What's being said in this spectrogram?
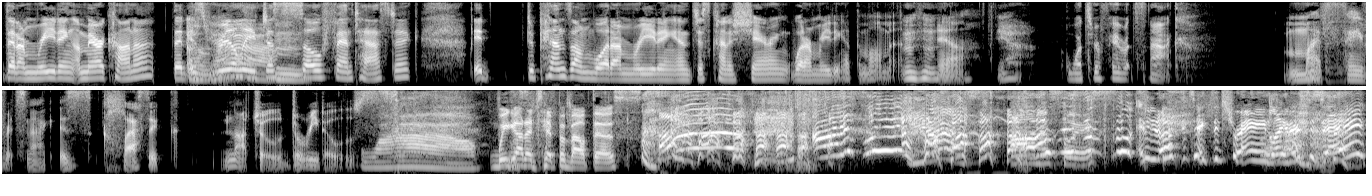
that I'm reading, Americanah, that is really yeah. just so fantastic. It depends on what I'm reading and just kind of sharing what I'm reading at the moment. Mm-hmm. Yeah. Yeah. What's your favorite snack? My favorite snack is classic nacho Doritos. Wow. We got a tip about this. Honestly, Honestly. so, and you don't have to take the train. later today.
